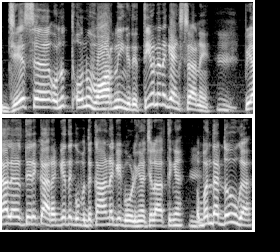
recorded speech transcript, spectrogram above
ਜਿਸ ਉਹਨੂੰ ਉਹਨੂੰ ਵਾਰਨਿੰਗ ਦਿੱਤੀ ਉਹਨਾਂ ਨੇ ਗੈਂਗਸਟਰਾਂ ਨੇ। ਵੀ ਆ ਲੈ ਤੇਰੇ ਘਰ ਅੱਗੇ ਤੇ ਗੁ- ਦੁਕਾਨ ਅੱਗੇ ਗੋਲੀਆਂ ਚਲਾਤੀਆਂ ਉਹ ਬੰਦਾ ਦਊਗਾ।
